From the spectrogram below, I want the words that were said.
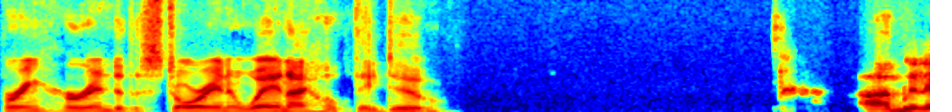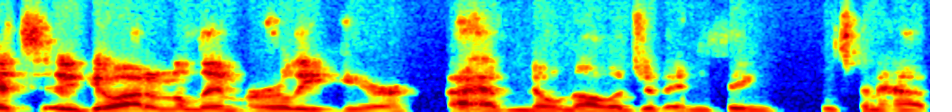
bring her into the story in a way, and I hope they do. I'm going to go out on a limb early here. I have no knowledge of anything that's going to happen,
